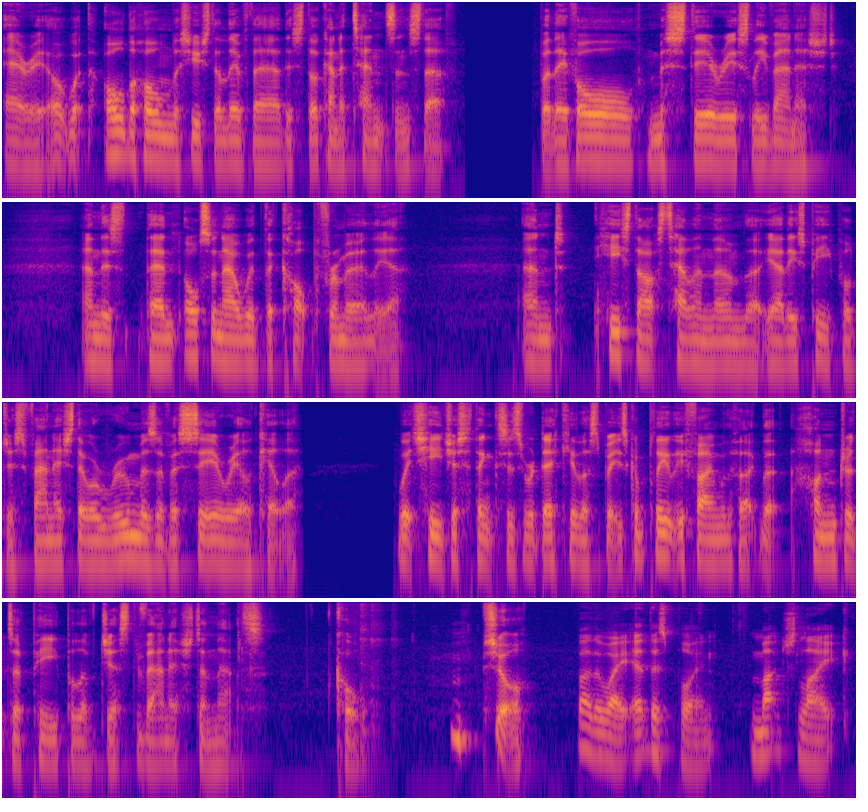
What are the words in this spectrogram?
area. Oh, All the homeless used to live there. There's still kind of tents and stuff. But they've all mysteriously vanished. And there's, they're also now with the cop from earlier. And he starts telling them that, yeah, these people just vanished. There were rumors of a serial killer, which he just thinks is ridiculous, but he's completely fine with the fact that hundreds of people have just vanished, and that's cool. Sure. By the way, at this point, much like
